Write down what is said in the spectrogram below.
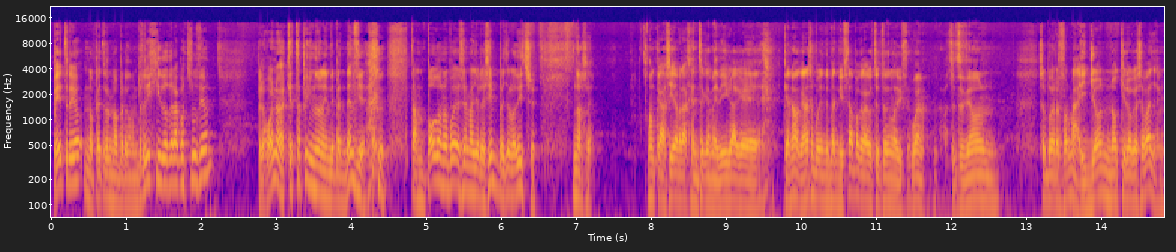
pétreos, no pétreos, no, perdón, rígidos de la Constitución. Pero bueno, es que estás pidiendo una independencia. Tampoco no puede ser mayor y simple, ya lo he dicho. No sé. Aunque así habrá gente que me diga que, que no, que no se puede independizar porque la Constitución lo dice. Bueno, la Constitución se puede reformar. Y yo no quiero que se vayan.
